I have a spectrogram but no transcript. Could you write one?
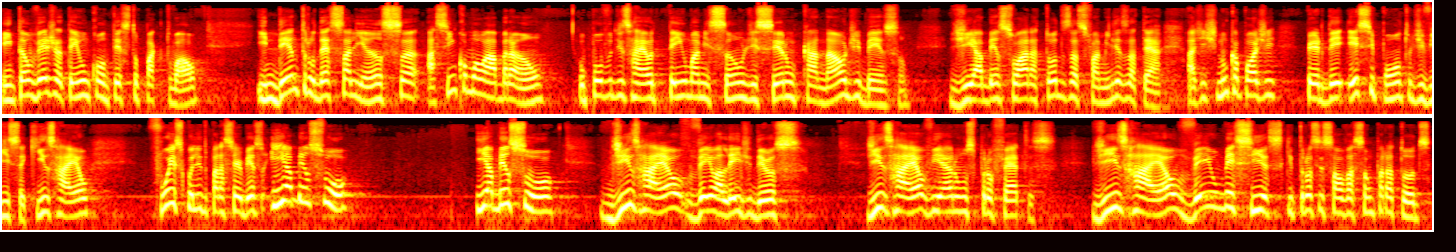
Então, veja, tem um contexto pactual. E dentro dessa aliança, assim como Abraão, o povo de Israel tem uma missão de ser um canal de bênção, de abençoar a todas as famílias da terra. A gente nunca pode perder esse ponto de vista, que Israel foi escolhido para ser bênção e abençoou. E abençoou. De Israel veio a lei de Deus. De Israel vieram os profetas. De Israel veio o Messias, que trouxe salvação para todos.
